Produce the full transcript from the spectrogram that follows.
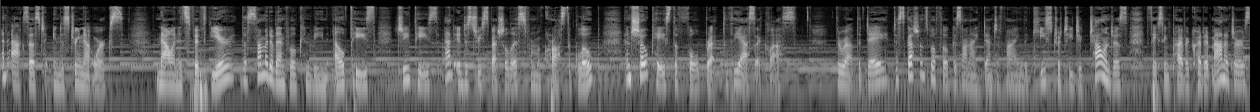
and access to industry networks. Now, in its fifth year, the summit event will convene LPs, GPs, and industry specialists from across the globe and showcase the full breadth of the asset class. Throughout the day, discussions will focus on identifying the key strategic challenges facing private credit managers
